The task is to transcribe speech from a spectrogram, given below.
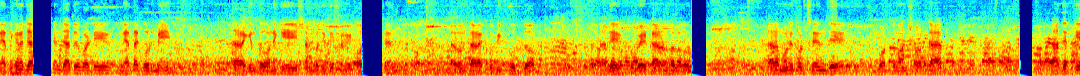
নেতা, এখানে যারা আছেন জাতীয় পার্টির নেতা কর্মী তারা কিন্তু অনেকেই সাংবাদিকদের সঙ্গে কথা এবং তারা খুবই ক্ষুব্ধ। তাদের ক্ষোভের কারণ হলো, তারা মনে করছেন যে বর্তমান সরকার তাদেরকে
